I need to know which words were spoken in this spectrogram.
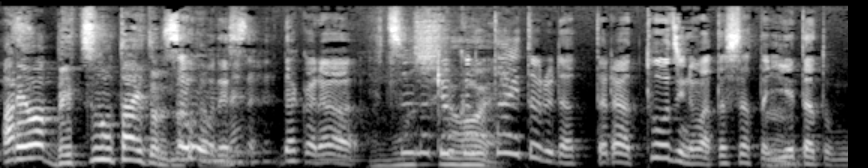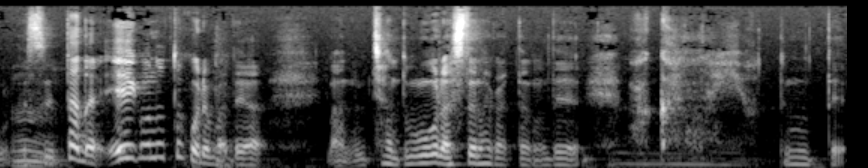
あれは別のタイトルだったね。うです。だから普通の曲のタイトルだったら当時の私だったら言えたと思うんです、ただ英語のところまではあのちゃんと網羅してなかったので分かんないよって思って、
